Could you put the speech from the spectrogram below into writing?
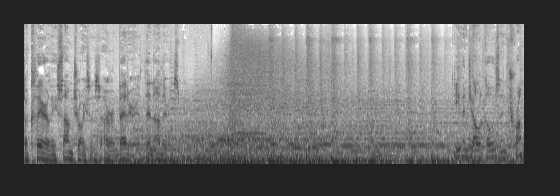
but clearly some choices are better than others. Evangelicals and Trump.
